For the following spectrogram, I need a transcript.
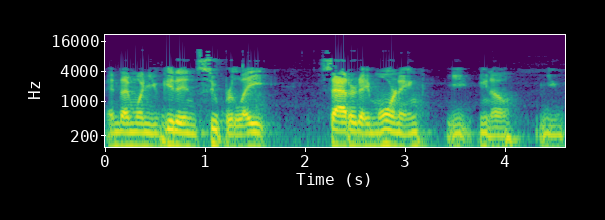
and then when you get in super late Saturday morning, you you know you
